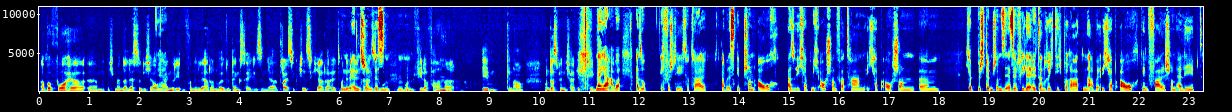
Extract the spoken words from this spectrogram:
Aber vorher, ähm, ich meine, da lässt du dich ja auch ja. einreden von den Lehrern, weil du denkst, hey, die sind ja 30, 40 Jahre alt, und äh, werden schon wissen. Mhm. und viel erfahrener. Eben, genau. Und das finde ich halt extrem. Naja, schade. aber also ich verstehe dich total, aber es gibt schon auch, also ich habe mich auch schon vertan. Ich habe auch schon. Ähm, ich habe bestimmt schon sehr, sehr viele Eltern richtig beraten, aber ich habe auch den Fall schon erlebt,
